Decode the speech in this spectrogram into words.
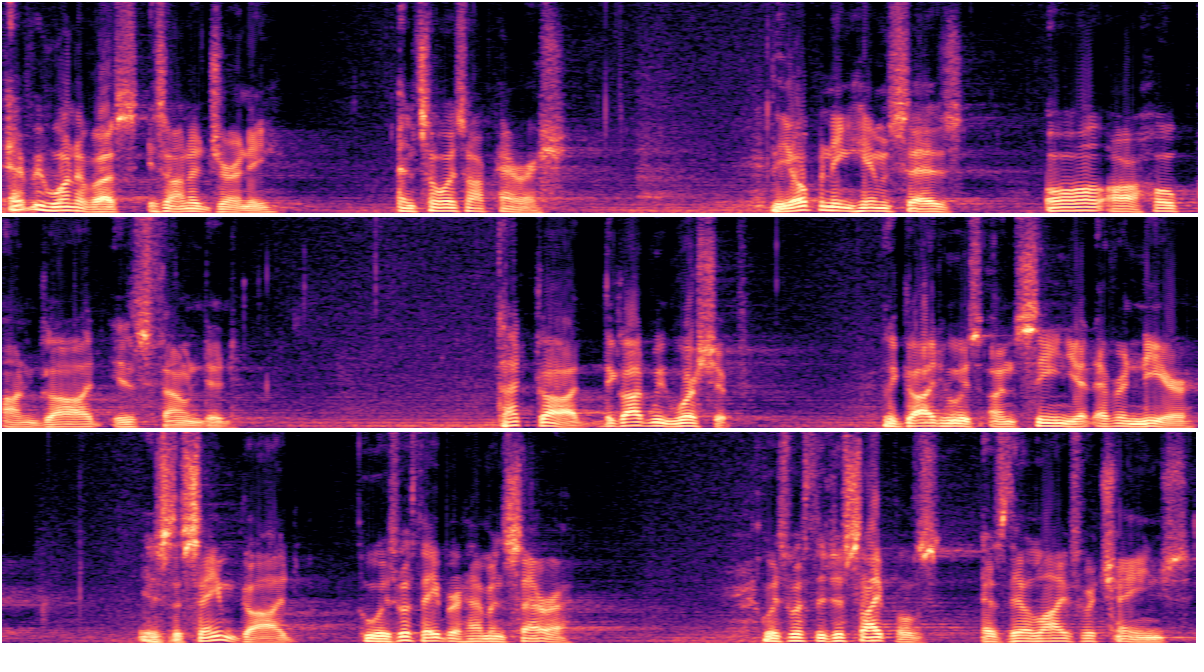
Every one of us is on a journey, and so is our parish. The opening hymn says, All our hope on God is founded. That God, the God we worship, the God who is unseen yet ever near, is the same God who was with Abraham and Sarah, who was with the disciples as their lives were changed,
